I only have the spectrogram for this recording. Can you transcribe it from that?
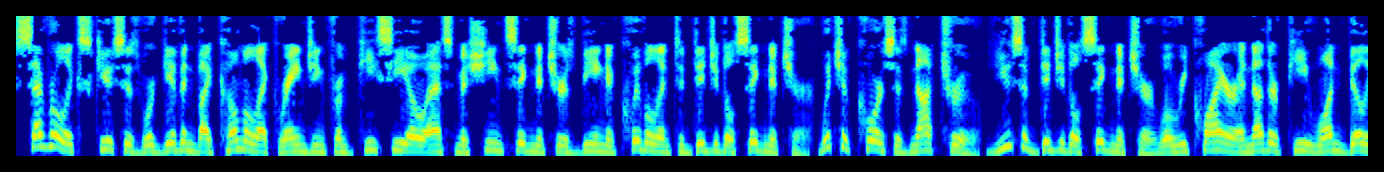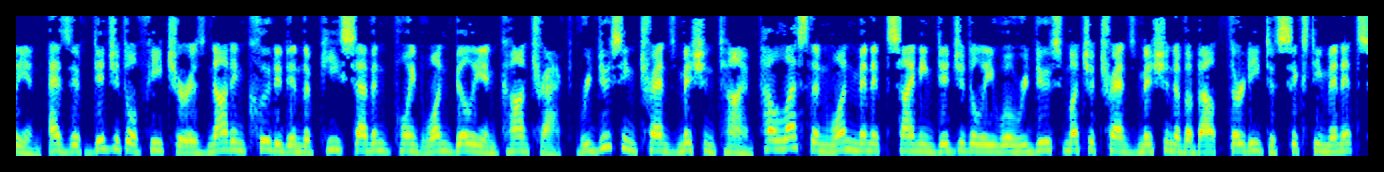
Several excuses were given by Comelec ranging from PCOS machine signatures being equivalent to digital signature, which of course is not true. Use of digital signature will require another P1 billion, as if digital feature is not included in the P7.1 billion contract, reducing transmission time. How less than 1 minute signing digitally will reduce much a transmission of about 30 to 60 minutes,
